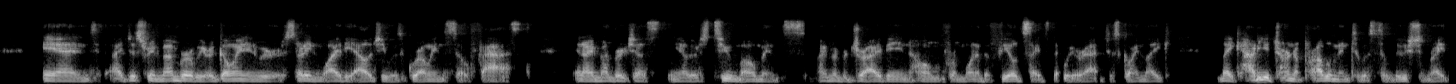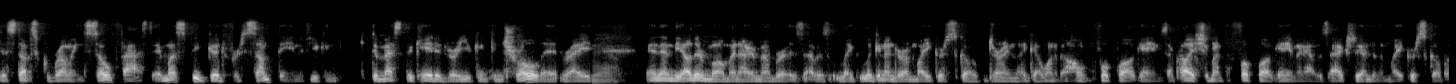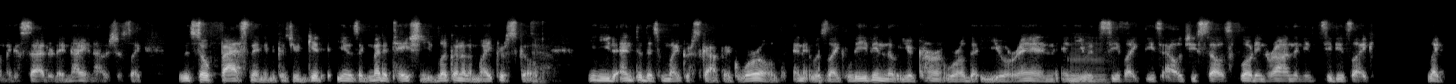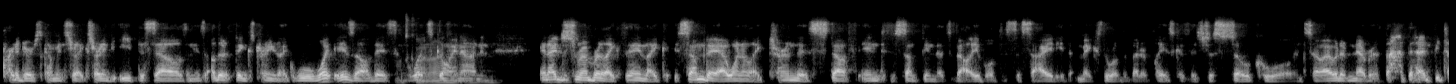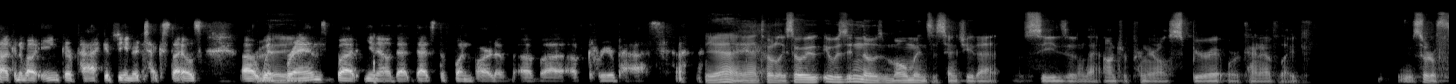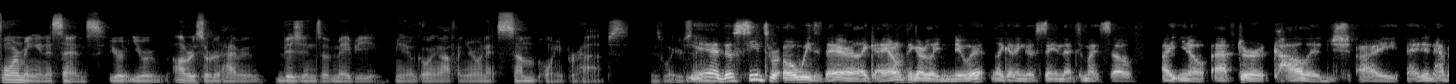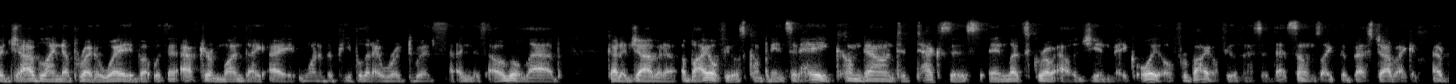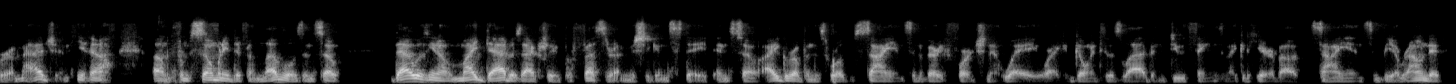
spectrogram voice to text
and I just remember we were going and we were studying why the algae was growing so fast. And I remember just, you know, there's two moments. I remember driving home from one of the field sites that we were at, just going like, like, how do you turn a problem into a solution, right? This stuff's growing so fast. It must be good for something if you can domesticate it or you can control it, right? Yeah. And then the other moment I remember is I was like looking under a microscope during like a, one of the home football games. I probably should have went to the football game and I was actually under the microscope on like a Saturday night. And I was just like, it was so fascinating because you'd get, you know, it's like meditation. You'd look under the microscope yeah. You'd enter this microscopic world. And it was like leaving the, your current world that you were in. And mm. you would mm. see like these algae cells floating around. And you'd see these like, like predators coming, start, like starting to eat the cells and these other things turning like, well, what is all this? What's, What's going, going on? on? And and I just remember like saying like someday I want to like turn this stuff into something that's valuable to society that makes the world a better place because it's just so cool. And so I would have never thought that I'd be talking about ink or packaging or textiles uh, right. with brands, but you know that that's the fun part of of, uh, of career paths. yeah, yeah, totally. So it, it was in those moments essentially that seeds of that entrepreneurial spirit were kind of like sort of forming in a sense you're you're already sort of having visions of maybe you know going off on your own at some point perhaps is what you're saying. Yeah, those seeds were always there. Like I don't think I really knew it. Like I think I was saying that to myself. I, you know, after college, I I didn't have a job lined up right away, but within after a month, I, I one of the people that I worked with in this algal lab got a job at a, a biofuels company and said, "Hey, come down to Texas and let's grow algae and make oil for biofuels." And I said, "That sounds like the best job I could ever imagine." You know, um, from so many different levels, and so that was, you know, my dad was actually a professor at Michigan State. And so I grew up in this world of science in a very fortunate way where I could go into his lab and do things and I could hear about science and be around it.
